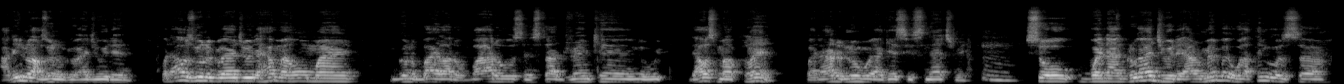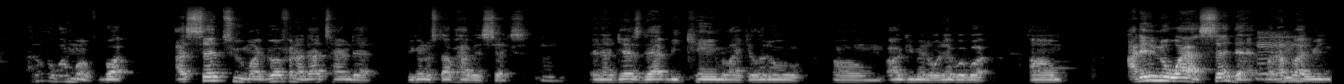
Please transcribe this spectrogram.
I didn't know I was going to graduate in, but I was going to graduate. I had my own mind. I'm going to buy a lot of bottles and start drinking. You know, we- that was my plan. But out of nowhere, I guess he snatched me. Mm, So when I graduated, I remember, well, I think it was, uh, I don't know what month, but I said to my girlfriend at that time that we're going to stop having sex. Mm. And I guess that became like a little um, argument or whatever. But um, I didn't know why I said that. But I'm like, we,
